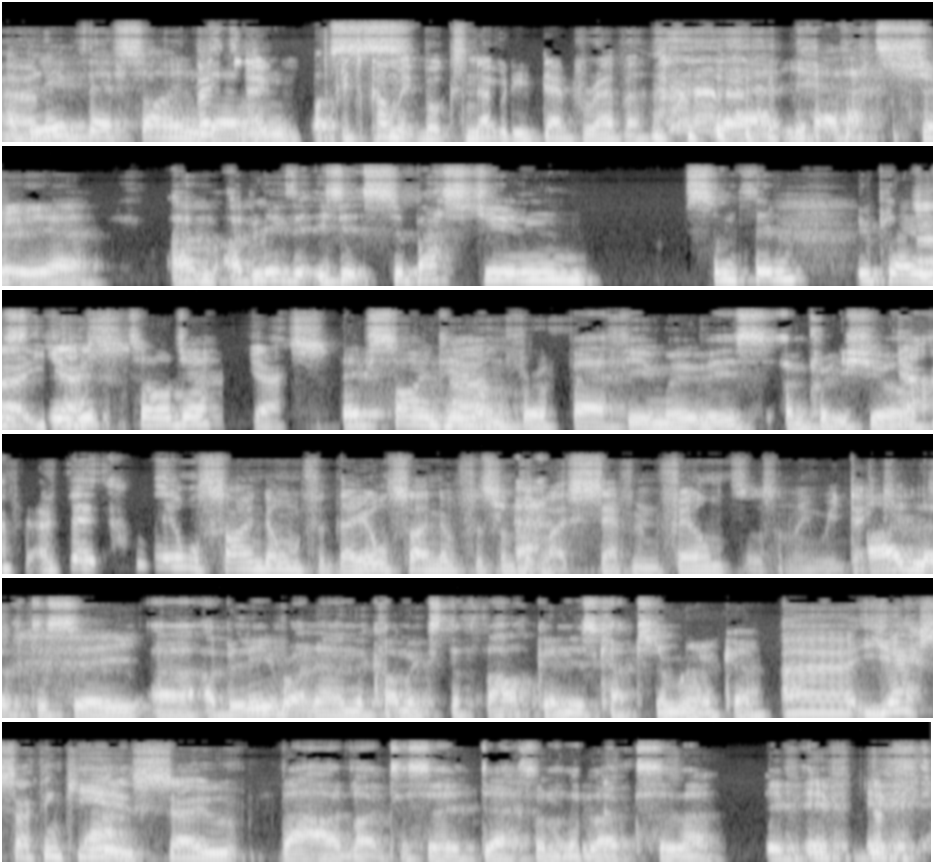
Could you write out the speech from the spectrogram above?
I Um, believe they've signed. but, Um, no, what's- it's comic books. Nobody's dead forever. yeah, yeah, that's true. Yeah, um, I believe that is it Sebastian something who plays Uh, the yes. Winter Soldier. yes. They've signed him Um, on for a fair few movies. I'm pretty sure. Yeah, they, they all signed on for they all signed on for something Yeah. like seven films or something ridiculous. I'd love to see. Uh, I believe right now in the comics, the Falcon is Captain America. Uh, yes, I think he Yeah. is. So That I'd like to see. Definitely like to see that. If if if if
